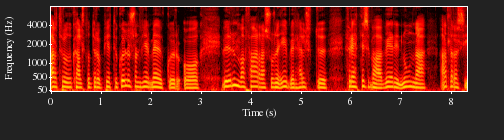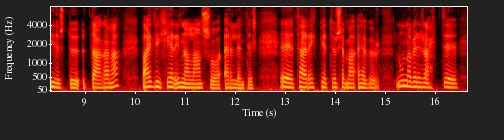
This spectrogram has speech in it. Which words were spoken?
Artrúðu Kallstóttir og Pétur Gullusson hér með ykkur og við erum að fara svona yfir helstu fréttir sem hafa verið núna allra síðustu dagana bæði hér innan lands og erlendis. Eh, það er eitt Pétur sem hefur núna verið rætt eh,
